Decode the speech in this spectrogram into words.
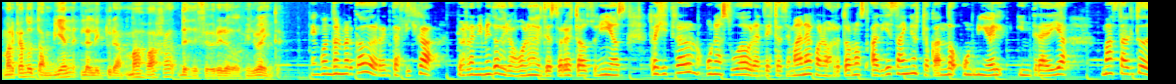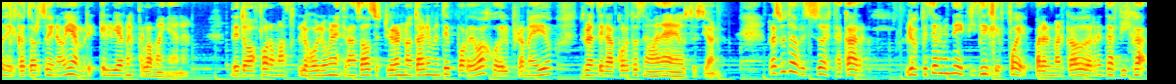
marcando también la lectura más baja desde febrero de 2020. En cuanto al mercado de renta fija, los rendimientos de los bonos del Tesoro de Estados Unidos registraron una suba durante esta semana con los retornos a 10 años tocando un nivel intradía más alto desde el 14 de noviembre, el viernes por la mañana. De todas formas, los volúmenes transados estuvieron notablemente por debajo del promedio durante la corta semana de negociación. Resulta preciso destacar lo especialmente difícil que fue para el mercado de renta fija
